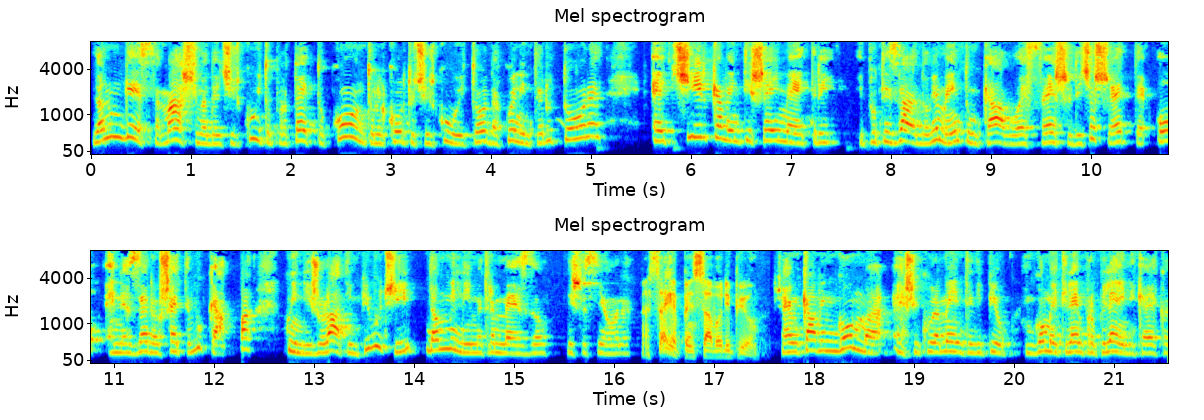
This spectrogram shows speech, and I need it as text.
la lunghezza massima del circuito protetto contro il cortocircuito da quell'interruttore è circa 26 metri ipotizzando ovviamente un cavo FS17 o N07VK, quindi isolati in PVC da un millimetro e mezzo di sezione. Ma sai che pensavo di più? Cioè un cavo in gomma è sicuramente di più, in gomma etilenpropilenica, ecco,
